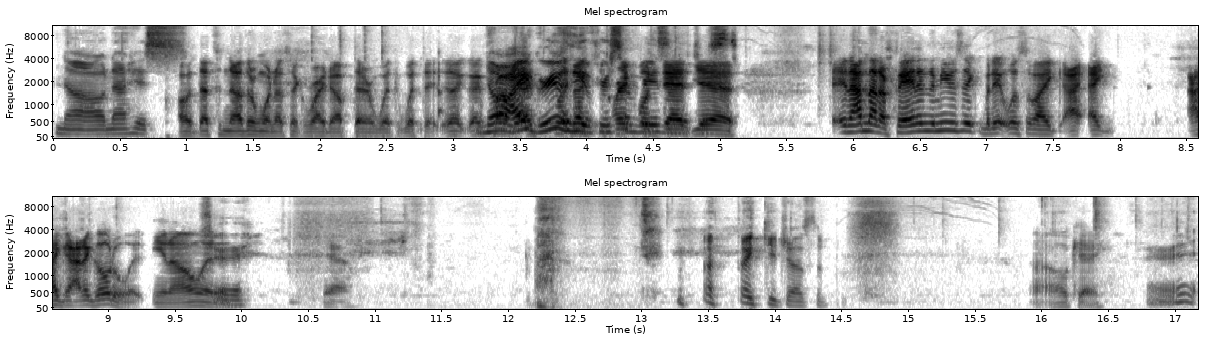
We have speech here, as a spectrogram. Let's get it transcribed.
No, not his. Oh, that's another one that's like right up there with with it. Like, no, probably- I agree with you. For some reason, Dead, it yeah. And I'm not a fan of the music, but it was like I I, I got to go to it, you know. And Sure. Thank you, Justin. oh, okay, All right.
